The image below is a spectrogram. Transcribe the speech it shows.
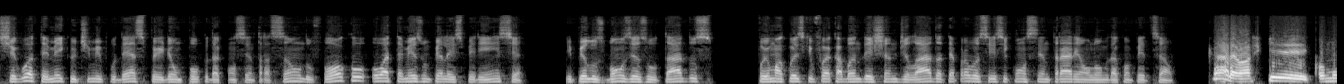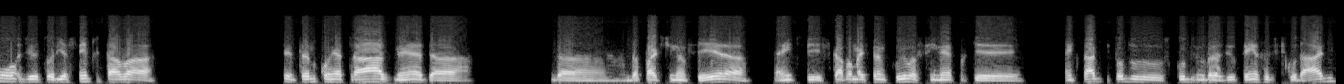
chegou a temer que o time pudesse perder um pouco da concentração, do foco, ou até mesmo pela experiência e pelos bons resultados, foi uma coisa que foi acabando deixando de lado até para vocês se concentrarem ao longo da competição? Cara, eu acho que como a diretoria sempre estava tentando correr atrás, né, da, da, da parte financeira, a gente ficava mais tranquilo, assim, né? Porque a gente sabe que todos os clubes no Brasil têm essa dificuldade.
